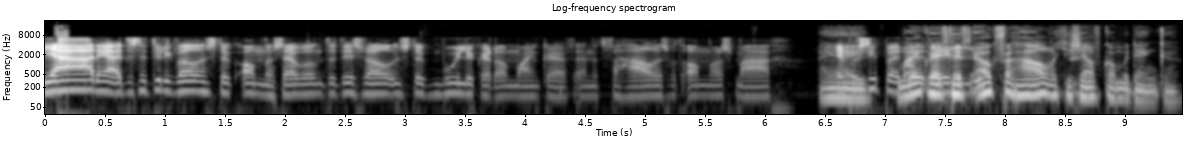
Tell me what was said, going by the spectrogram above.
Ja, nou ja, het is natuurlijk wel een stuk anders, hè, want het is wel een stuk moeilijker dan Minecraft. En het verhaal is wat anders, maar Hey, In hey, principe de- de Minecraft hele heeft loop- elk verhaal wat je zelf kan bedenken.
